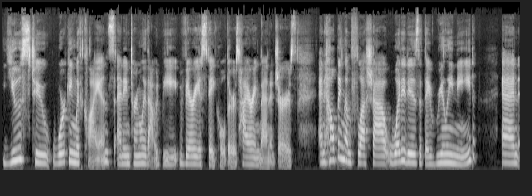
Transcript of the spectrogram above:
used to working with clients and internally that would be various stakeholders, hiring managers and helping them flesh out what it is that they really need and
